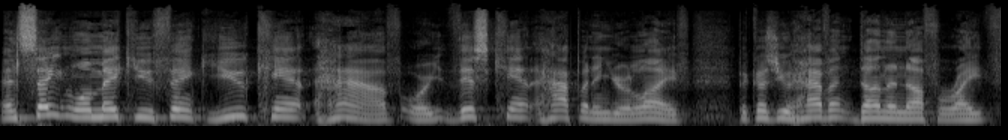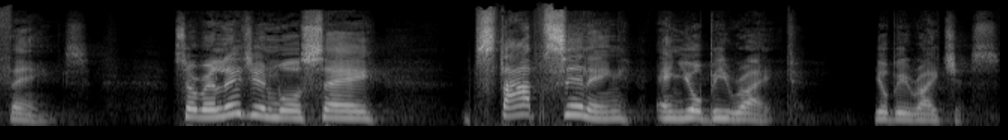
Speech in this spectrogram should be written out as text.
And Satan will make you think you can't have or this can't happen in your life because you haven't done enough right things. So, religion will say, stop sinning and you'll be right you'll be righteous.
